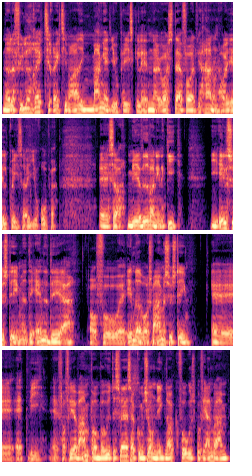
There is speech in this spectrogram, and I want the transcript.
noget, der fylder rigtig, rigtig meget i mange af de europæiske lande, og jo også derfor, at vi har nogle høje elpriser i Europa. Øh, så mere vedvarende energi i elsystemet. Det andet, det er at få øh, ændret vores varmesystem, øh, at vi øh, får flere varmepumper ud. Desværre så har kommissionen ikke nok fokus på fjernvarme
